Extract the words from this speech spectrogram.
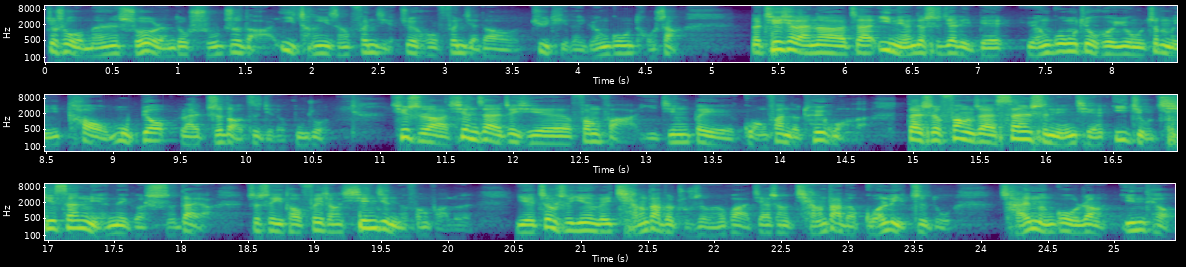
就是我们所有人都熟知的啊一层一层分解，最后分解到具体的员工头上。那接下来呢，在一年的时间里边，员工就会用这么一套目标来指导自己的工作。其实啊，现在这些方法已经被广泛的推广了，但是放在三十年前，一九七三年那个时代啊，这是一套非常先进的方法论。也正是因为强大的组织文化加上强大的管理制度，才能够让 Intel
